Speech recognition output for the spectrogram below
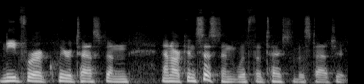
need for a clear test and, and are consistent with the text of the statute.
